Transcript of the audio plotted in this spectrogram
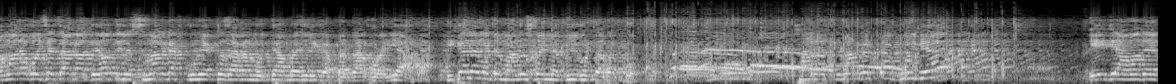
আমারও কইছে জায়গা দেও, দিলে সোনারঘাট কোন একটা জায়গার মধ্যে আমরা হেলিকপ্টার দাঁড় করাই ইয়া এখানের মধ্যে মানুষ নাই না দুই ঘণ্টা থাকব। সারা এই যে আমাদের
